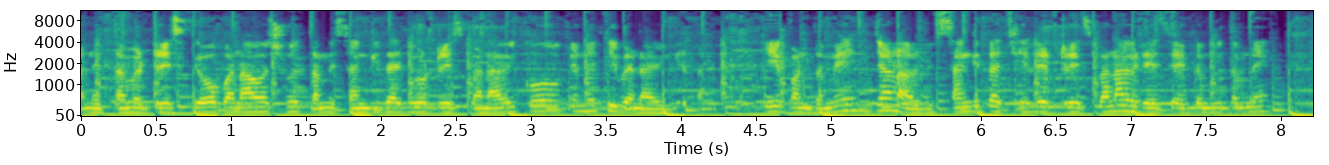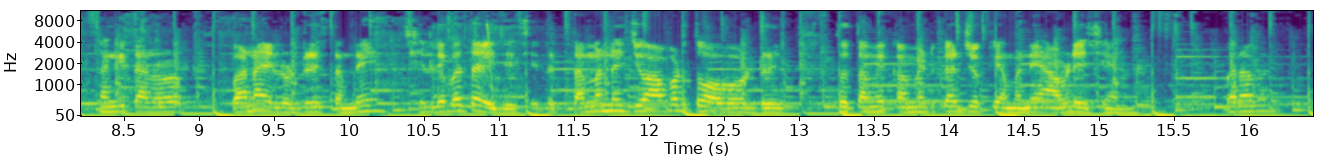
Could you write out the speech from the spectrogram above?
અને તમે ડ્રેસ કેવો બનાવો છો, તમે સંગીતા જેવો ડ્રેસ બનાવી કહો કે નથી બનાવી ગયા એ પણ તમે જણાવજો. સંગીતા છેલ્લે ડ્રેસ બનાવી રહેશે એટલે હું તમને સંગીતાનો બનાવેલો ડ્રેસ તમને છેલ્લે બતાવી દઈશ. એટલે તમને જો આવડતો આવો ડ્રેસ તો તમે કમેન્ટ કરજો કે મને આવડે છે એમ. બરાબર?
